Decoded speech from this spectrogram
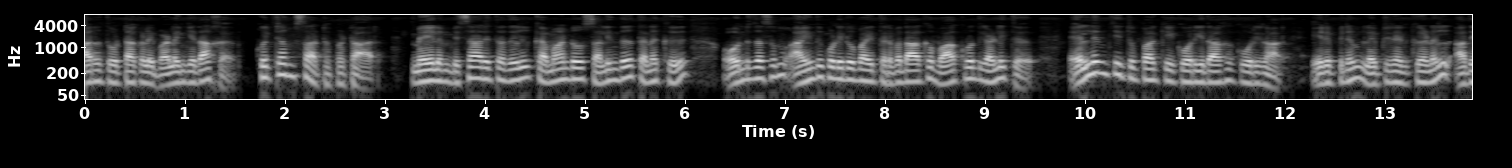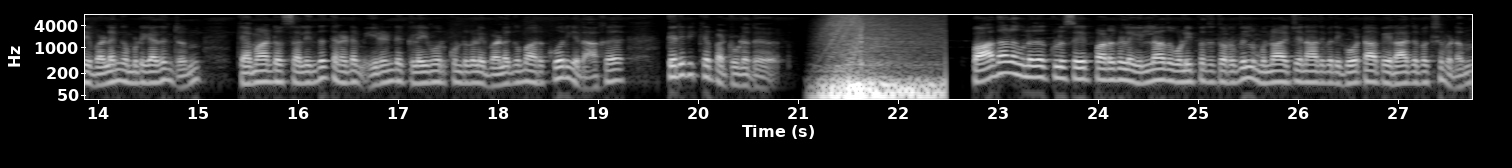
ஆறு தோட்டாக்களை வழங்கியதாக குற்றம் சாட்டப்பட்டார். மேலும் விசாரித்ததில் கமாண்டோ சலிந்து தனக்கு ஒன்று தசம் ஐந்து கோடி ரூபாய் தருவதாக வாக்குறுதி அளித்து எல்எம்ஜி துப்பாக்கி கோரியதாக கூறினார். இருப்பினும் லெப்டினன்ட் கேர்னல் அதை வழங்க முடியாதென்றும் கமாண்டோ சலிந்து தன்னிடம் இரண்டு கிளைமோர் குண்டுகளை வழங்குமாறு கோரியதாக தெரிவிக்கப்பட்டுள்ளது. பாதாள உலகக்குழு செயற்பாடுகளை இல்லாது ஒழிப்பது தொடர்பில் முன்னாள் ஜனாதிபதி கோட்டாபே ராஜபக்சவிடம்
